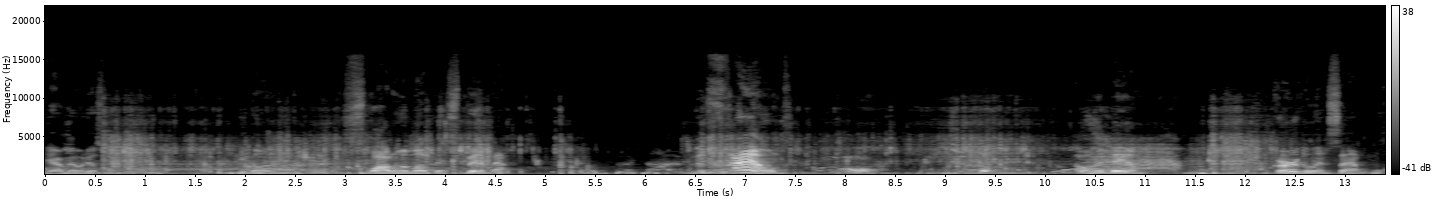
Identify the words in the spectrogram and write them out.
Yeah, I remember this one. He gonna swallow him up and spit him out. The sounds! Oh. All the damn gurgling sound.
